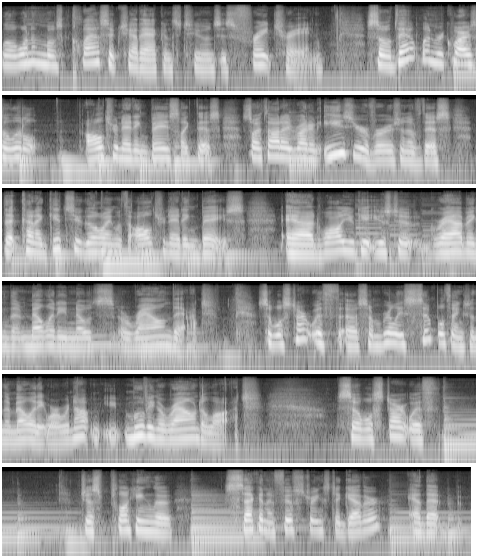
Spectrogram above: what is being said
Well, one of the most classic Chet Atkins tunes is Freight Train. So that one requires a little alternating bass like this. So I thought I'd write an easier version of this that kind of gets you going with alternating bass. And while you get used to grabbing the melody notes around that. So we'll start with uh, some really simple things in the melody where we're not moving around a lot. So we'll start with just plucking the second and fifth strings together and that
